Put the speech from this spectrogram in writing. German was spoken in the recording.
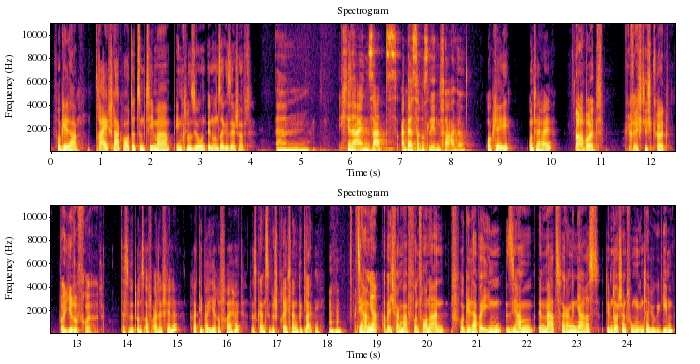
Frau Gilha, drei Schlagworte zum Thema Inklusion in unserer Gesellschaft. Ähm, ich nenne einen Satz, ein besseres Leben für alle. Okay. Und Herr Heil? Arbeit, Gerechtigkeit, Barrierefreiheit. Das wird uns auf alle Fälle gerade die Barrierefreiheit, das ganze Gespräch lang begleiten. Mhm. Sie haben ja, aber ich fange mal von vorne an, Frau Gilha, bei Ihnen, Sie haben im März vergangenen Jahres dem Deutschlandfunk ein Interview gegeben.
